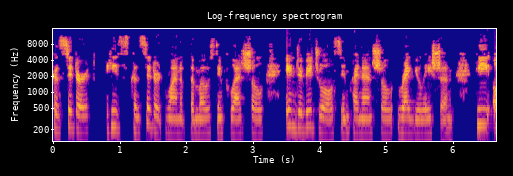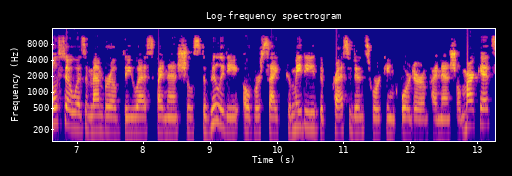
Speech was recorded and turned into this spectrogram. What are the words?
considered he's considered one of the most influential individuals in financial regulation. He also was a member of the U.S. Financial Stability Oversight Committee, the President's Working Order on Financial Markets,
